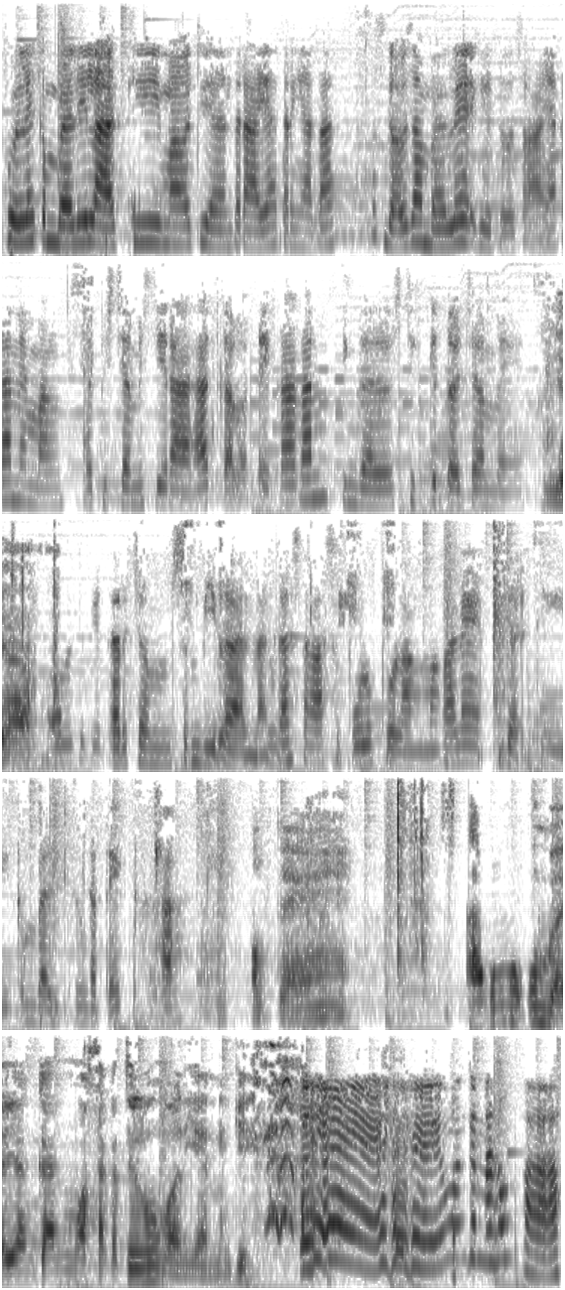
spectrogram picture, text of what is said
boleh kembali lagi mau diantar ayah ternyata terus nggak usah balik gitu. Soalnya kan memang habis jam istirahat kalau TK kan tinggal sedikit tuh jamnya. Iya. Sekitar jam sembilanan kan setengah sepuluh pulang. Makanya nggak dikembalikan ke TK oke. Okay. aku membayangkan masa kecilmu Malian nih eh emang kenapa?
